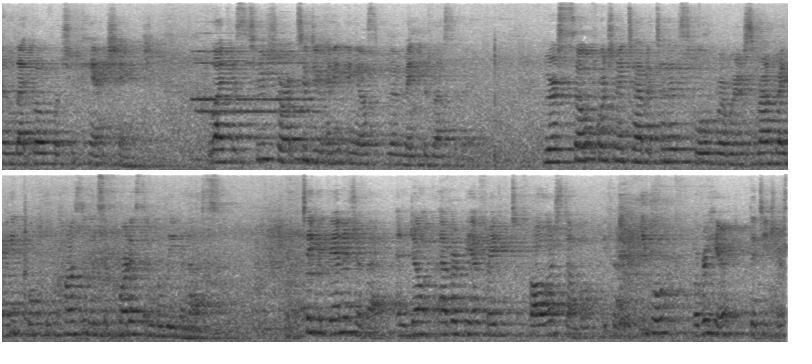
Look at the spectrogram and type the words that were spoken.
and let go of what you can't change. Life is too short to do anything else than make the best of it. We are so fortunate to have attended a school where we are surrounded by people who constantly support us and believe in us. Take advantage of that, and don't ever be afraid to fall or stumble, because the people over here, the teachers,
